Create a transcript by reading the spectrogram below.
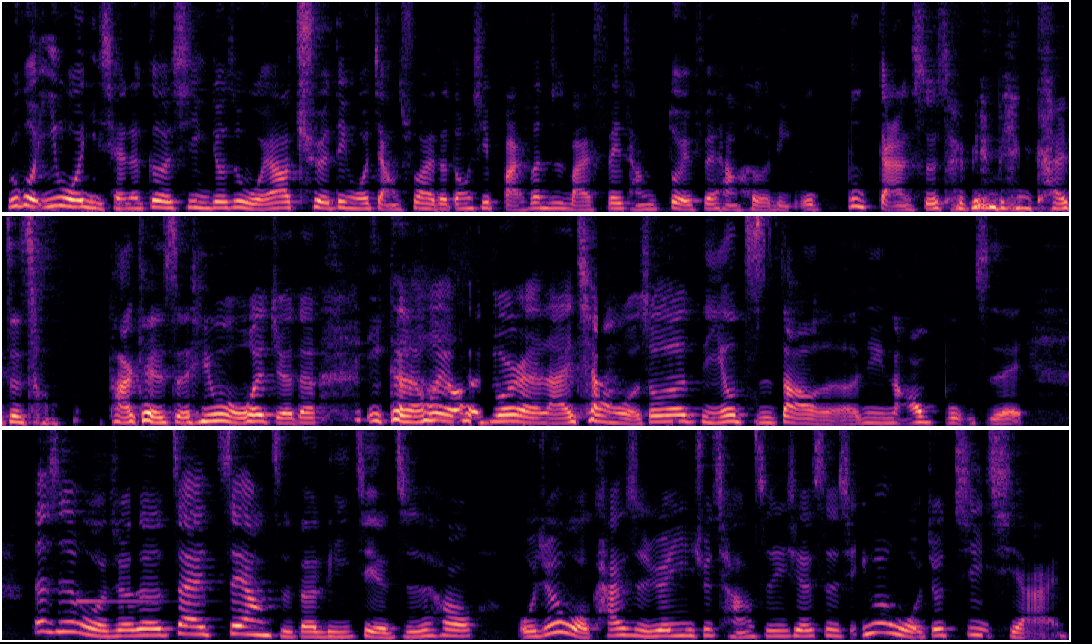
如果以我以前的个性，就是我要确定我讲出来的东西百分之百非常对、非常合理，我不敢随随便便开这种 podcast，因为我会觉得你可能会有很多人来呛我说你又知道了，你脑补之类。但是我觉得在这样子的理解之后。我觉得我开始愿意去尝试一些事情，因为我就记起来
